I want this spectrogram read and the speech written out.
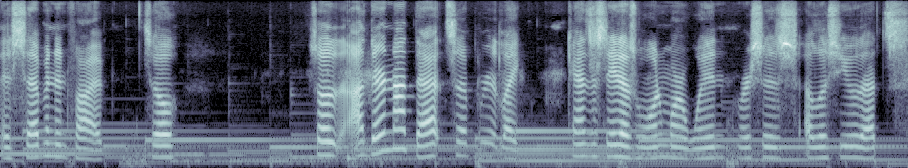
is seven and five. So, so uh, they're not that separate. Like Kansas State has one more win versus LSU. That's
